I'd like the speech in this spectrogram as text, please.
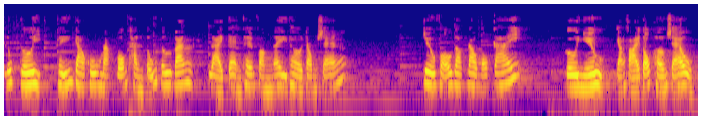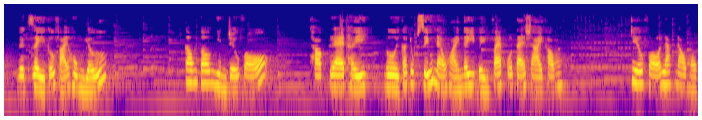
Lúc cười, khiến cho khuôn mặt vốn thành tủ tư văn, lại càng thêm phần ngây thơ trong sáng. Triều phổ gật đầu một cái. Cười nhiều, chẳng phải tốt hơn sao, việc gì cứ phải hùng dữ. Công tôn nhìn triệu phổ. Thật ra thì, người có chút xíu nào hoài nghi biện pháp của ta sai không? Triệu phổ lắc đầu một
